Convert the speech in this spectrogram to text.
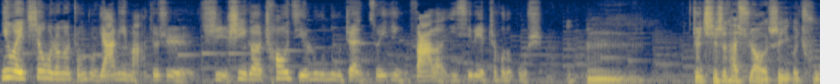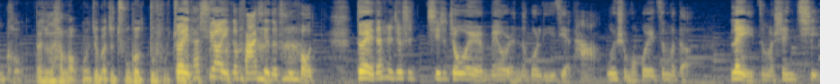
因为生活中的种种压力嘛，就是是是一个超级路怒症，所以引发了一系列之后的故事。嗯，就其实她需要的是一个出口，但是她老公就把这出口堵住。对她需要一个发泄的出口，对，但是就是其实周围人没有人能够理解她为什么会这么的累，这么生气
